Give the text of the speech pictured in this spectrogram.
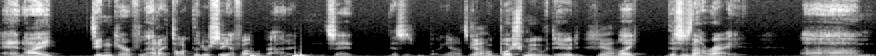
and I didn't care for that. I talked to their CFO about it and said, "This is, you know, it's kind Yeah. of a Bush move, dude. Yeah. Like this is not right." Um,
